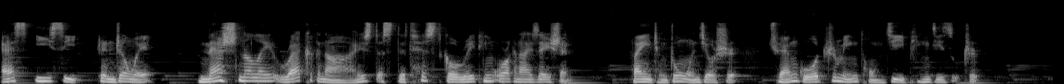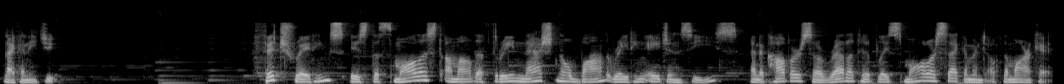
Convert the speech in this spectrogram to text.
SEC 认证为 Nationally Recognized Statistical Rating Organization，翻译成中文就是全国知名统计评级组织。来看例句：Fitch Ratings is the smallest among the three national bond rating agencies and covers a relatively smaller segment of the market.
